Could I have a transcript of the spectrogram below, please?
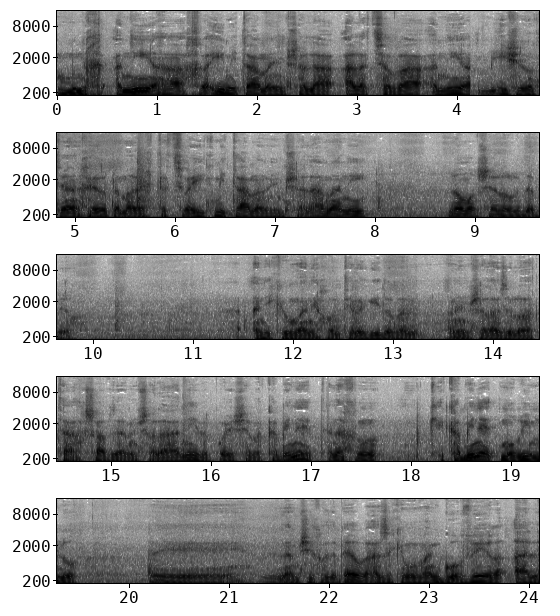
מונח, אני האחראי מטעם הממשלה על הצבא, אני האיש שנותן הנחיות למערכת הצבאית מטעם הממשלה, ואני לא מרשה לו לדבר. אני כמובן יכולתי להגיד, אבל הממשלה זה לא אתה, עכשיו זה הממשלה אני, ופה יושב הקבינט. אנחנו כקבינט מורים לו אה, להמשיך לדבר, ואז זה כמובן גובר על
